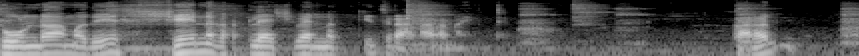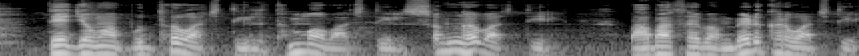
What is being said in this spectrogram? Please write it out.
तोंडामध्ये शेण घातल्याशिवाय नक्कीच राहणार नाही कारण ते जेव्हा बुद्ध वाचतील धम्म वाचतील संघ वाचतील बाबासाहेब आंबेडकर वाचतील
